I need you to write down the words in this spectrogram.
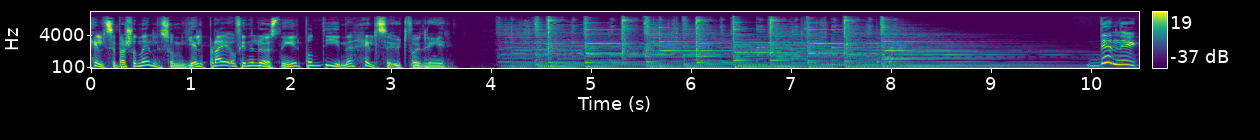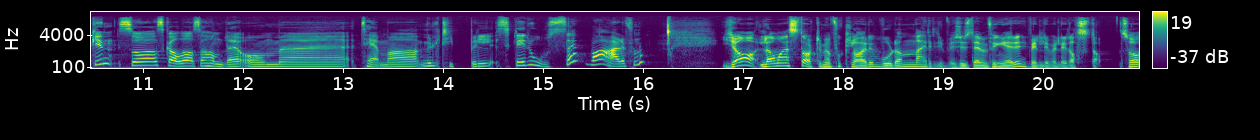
helsepersonell som hjelper deg å finne løsninger på dine helseutfordringer. Denne uken så skal det altså handle om eh, tema multippel sklerose. Hva er det for noe? Ja, la meg starte med å forklare hvordan nervesystemet fungerer. veldig, veldig raskt da. Så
